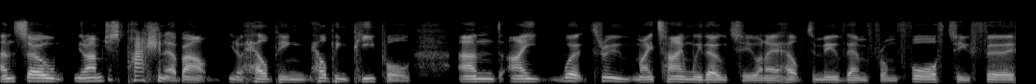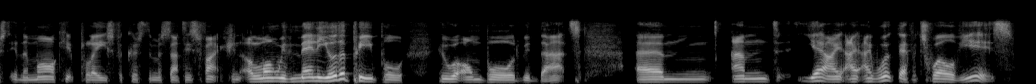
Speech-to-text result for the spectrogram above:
And so, you know, I'm just passionate about, you know, helping helping people. And I worked through my time with O2 and I helped to move them from fourth to first in the marketplace for customer satisfaction, along with many other people who were on board with that. Um, and yeah, I, I worked there for 12 years.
